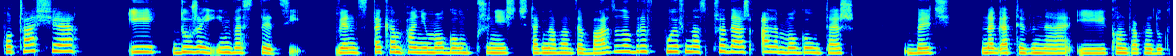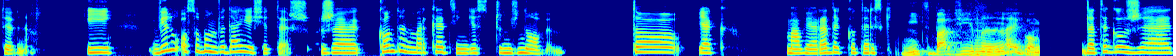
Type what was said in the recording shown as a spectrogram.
po czasie i dużej inwestycji. Więc te kampanie mogą przynieść tak naprawdę bardzo dobry wpływ na sprzedaż, ale mogą też być negatywne i kontraproduktywne. I wielu osobom wydaje się też, że content marketing jest czymś nowym. To, jak mawia Radek Koterski, Nic bardziej mylnego. Dlatego że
